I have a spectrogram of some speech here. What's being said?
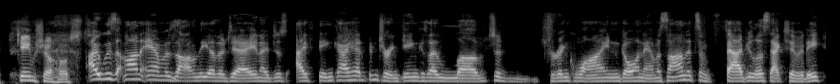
game show host. I was on Amazon the other day and I just I think I had been drinking because I love to drink wine and go on Amazon. It's a fabulous activity.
